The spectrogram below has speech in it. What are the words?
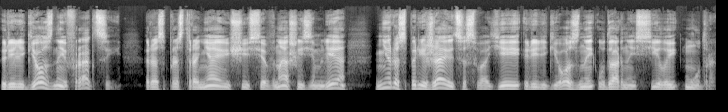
Религиозные фракции, распространяющиеся в нашей земле, не распоряжаются своей религиозной ударной силой мудро.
